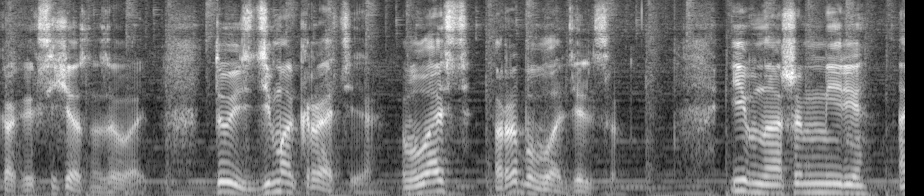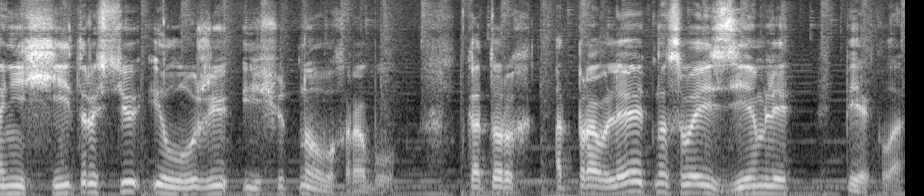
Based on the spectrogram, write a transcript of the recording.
как их сейчас называют. То есть демократия, власть рабовладельцев. И в нашем мире они хитростью и ложью ищут новых рабов, которых отправляют на свои земли в пекло.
